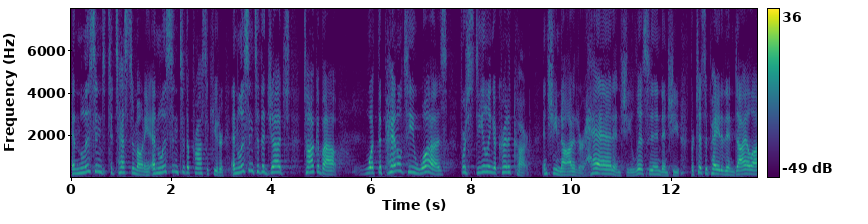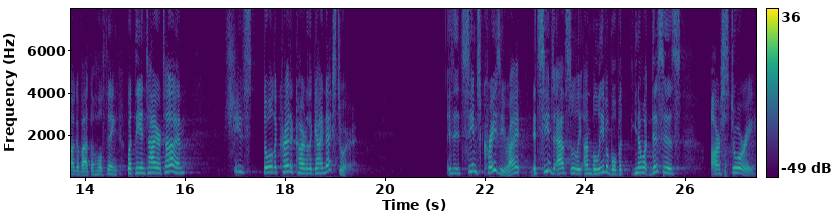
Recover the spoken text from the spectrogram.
and listened to testimony and listened to the prosecutor and listened to the judge talk about what the penalty was for stealing a credit card. And she nodded her head and she listened and she participated in dialogue about the whole thing. But the entire time, she stole the credit card of the guy next to her. It, it, seems crazy, right? It seems absolutely unbelievable, but you know what? This is our story.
